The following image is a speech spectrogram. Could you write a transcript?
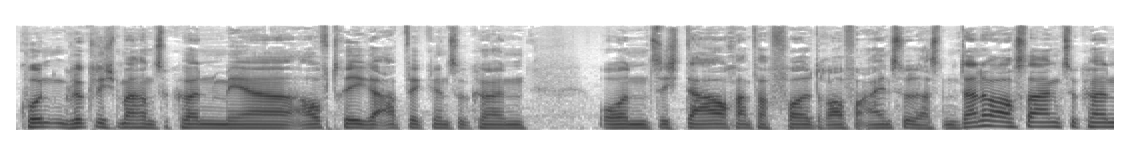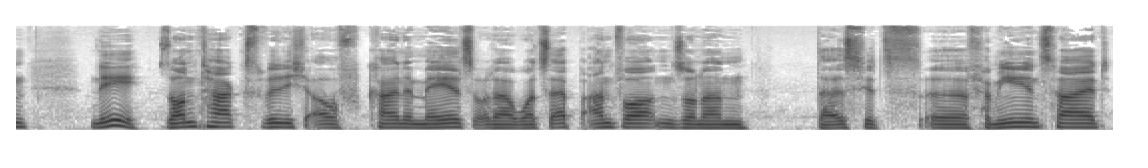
Kunden glücklich machen zu können, mehr Aufträge abwickeln zu können und sich da auch einfach voll drauf einzulassen. Und dann aber auch sagen zu können, nee, sonntags will ich auf keine Mails oder WhatsApp antworten, sondern da ist jetzt äh, Familienzeit,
